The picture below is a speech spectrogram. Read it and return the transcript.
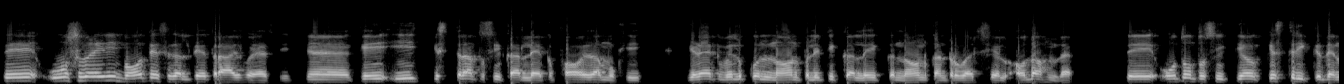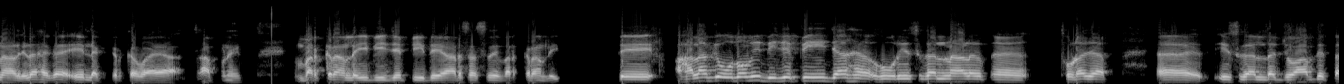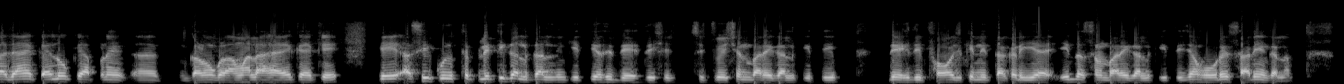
ਤੇ ਉਸ ਵੇਲੇ ਵੀ ਬਹੁਤ ਇਸ ਗੱਲ ਤੇ ਇਤਰਾਜ਼ ਹੋਇਆ ਸੀ ਕਿ ਇਹ ਕਿਸ ਤਰ੍ਹਾਂ ਤੁਸੀਂ ਕਰ ਲਿਆ ਇੱਕ ਫੌਜ ਦਾ ਮੁਖੀ, ਜਿਹੜਾ ਇੱਕ ਬਿਲਕੁਲ ਨਾਨ ਪੋਲੀਟੀਕਲ ਇੱਕ ਨਾਨ ਕੰਟਰੋਵਰਸ਼ੀਅਲ ਅਹੁਦਾ ਹੁੰਦਾ ਤੇ ਉਹ ਤੋਂ ਤੁਸੀਂ ਕਿਉਂ, ਕਿਸ ਤਰੀਕੇ ਦੇ ਨਾਲ ਜਿਹੜਾ ਹੈਗਾ ਇਹ ਲੈਕਚਰ ਕਰਵਾਇਆ ਆਪਣੇ ਵਰਕਰਾਂ ਲਈ ਬੀਜੇਪੀ ਦੇ ਆਰਐਸਐਸ ਦੇ ਵਰਕਰਾਂ ਲਈ? ਤੇ ਹਾਲਾਂਕਿ ਉਦੋਂ ਵੀ ਬੀਜੇਪੀ ਜਾਂ ਹੋਰ ਇਸ ਗੱਲ ਨਾਲ ਥੋੜਾ ਜਿਹਾ ਇਸ ਗੱਲ ਦਾ ਜਵਾਬ ਦਿੱਤਾ ਜਾਏ, ਕਹਿ ਲੋ ਕਿ ਆਪਣੇ ਗਲੋਂ ਗਲਾਵਾਂ ਲਾ ਹੈ ਕਹਿ ਕੇ ਕਿ ਅਸੀਂ ਕੋਈ ਉੱਥੇ ਪੋਲੀਟੀਕਲ ਗੱਲ ਨਹੀਂ ਕੀਤੀ, ਅਸੀਂ ਦੇਸ਼ ਦੀ ਸਿਚੁਏਸ਼ਨ ਬਾਰੇ ਗੱਲ ਕੀਤੀ, ਦੇਸ਼ ਦੀ ਫੌਜ ਕਿੰਨੀ ਤਕੜੀ ਹੈ, ਇਹ ਦੱਸਣ ਬਾਰੇ ਗੱਲ ਕੀਤੀ ਜਾਂ ਹੋਰ ਇਹ ਸਾਰੀਆਂ ਗੱਲਾਂ।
